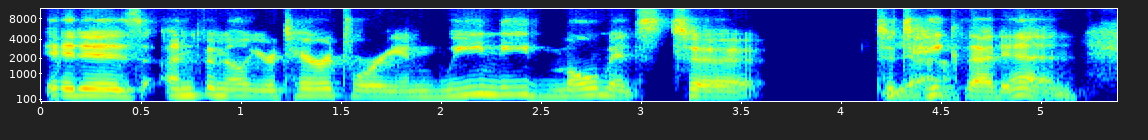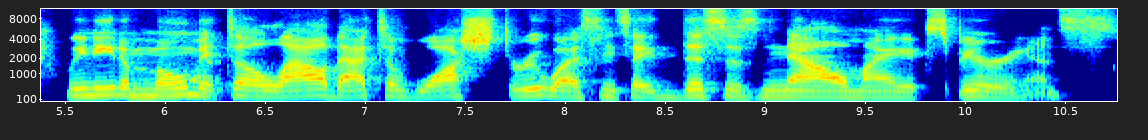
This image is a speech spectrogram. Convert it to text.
it is unfamiliar territory and we need moments to to yeah. take that in we need a moment to allow that to wash through us and say this is now my experience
